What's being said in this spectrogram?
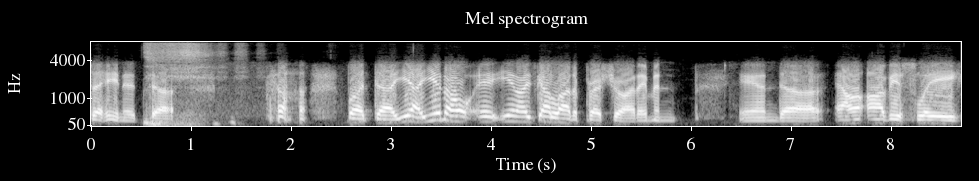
saying it. Uh, but uh, yeah, you know, eh, you know, he's got a lot of pressure on him, and and uh, obviously.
